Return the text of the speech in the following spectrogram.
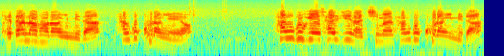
대단한 호랑입니다. 한국 호랑이에요. 한국에 살진 않지만 한국 호랑입니다.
